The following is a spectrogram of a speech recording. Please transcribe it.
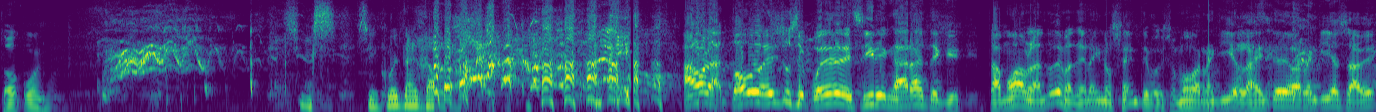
Top one. Cin- 50 centavos. Ahora, todo eso se puede decir en aras de que estamos hablando de manera inocente, porque somos barranquilleros. La gente de Barranquilla sabe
